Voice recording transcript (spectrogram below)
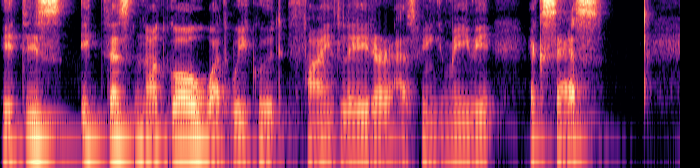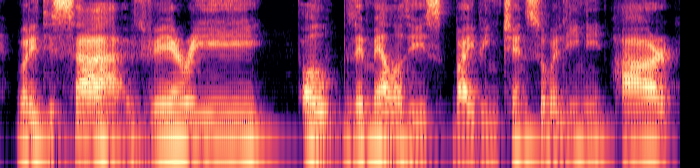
It is it does not go what we could find later as being maybe excess, but it is a very all the melodies by Vincenzo Bellini are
